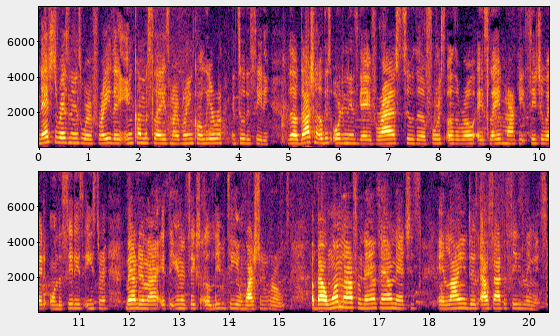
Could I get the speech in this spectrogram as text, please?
Natchez residents were afraid that incoming slaves might bring cholera into the city. The adoption of this ordinance gave rise to the Forks of the Road, a slave market situated on the city's eastern boundary line at the intersection of Liberty and Washington Roads about one mile from downtown Natchez and lying just outside the city limits.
